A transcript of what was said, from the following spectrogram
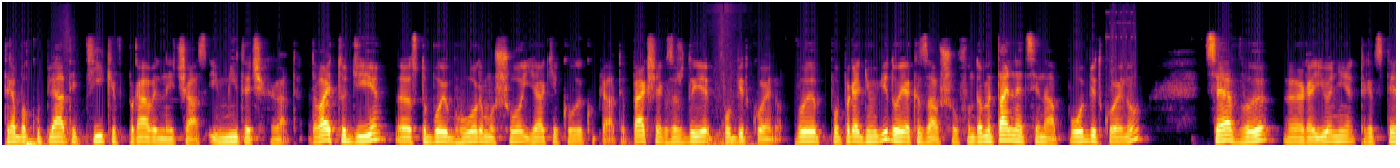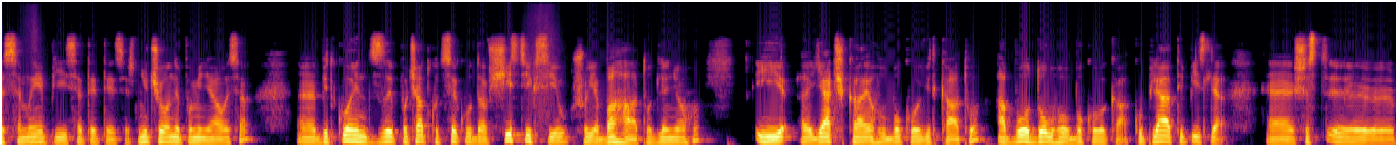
треба купляти тільки в правильний час і вміти чекати. Давай тоді е, з тобою обговоримо, що, як і коли купляти. Перше, як завжди, по біткоїну. В попередньому відео я казав, що фундаментальна ціна по біткоїну це в е, районі 37-50 тисяч. Нічого не помінялося. Е, Біткоін з початку циклу дав 6 іксів, що є багато для нього. І е, я чекаю глибокого відкату або довгого боковика. Купляти після е, шест- е,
